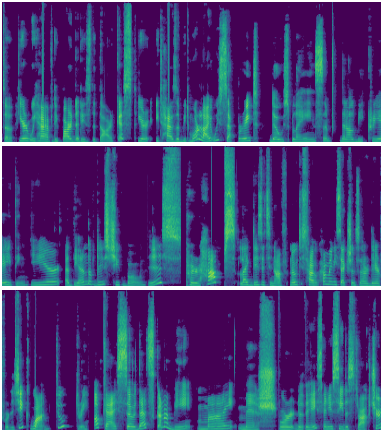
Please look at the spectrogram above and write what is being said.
So here we have the part that is the darkest. Here it has a bit more light. We separate those planes then I'll be creating here at the end of this cheekbone. This perhaps like this it's enough. Notice how how many sections are there for the cheek? One two three. Okay so that's gonna be my mesh for the face. Can you see the structure?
